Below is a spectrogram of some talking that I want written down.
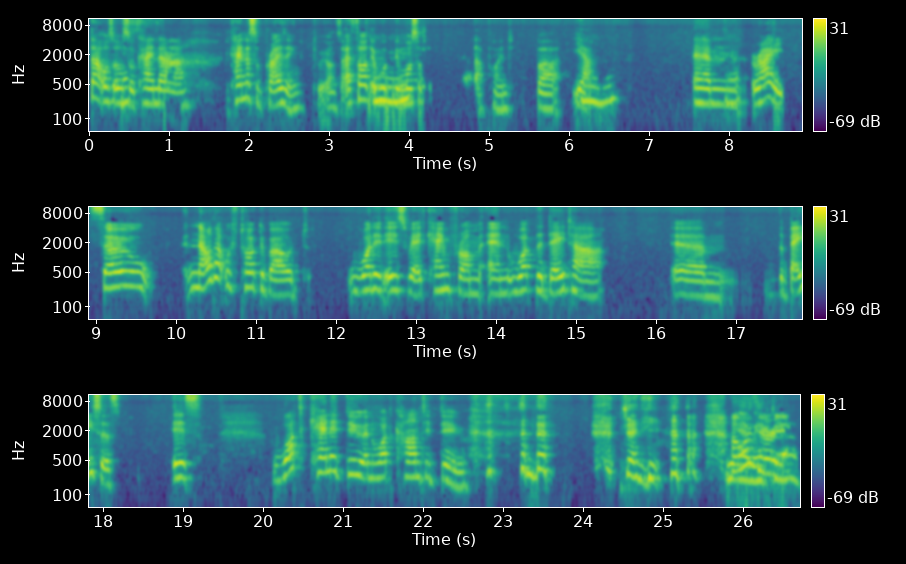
That was also yes. kind of kind of surprising, to be honest. I thought it mm-hmm. would be mm-hmm. more of at that point, but yeah. Mm-hmm. Um, yeah. Right. So now that we've talked about what it is, where it came from, and what the data, um, the basis is, what can it do and what can't it do? Jenny, how yeah, was your reaction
